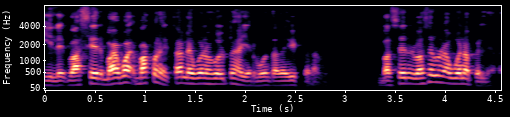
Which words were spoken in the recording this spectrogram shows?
y le, va, a va, a conectarle buenos golpes a Yerbonta Davis para mí. Va a, ser, va a ser una buena pelea.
